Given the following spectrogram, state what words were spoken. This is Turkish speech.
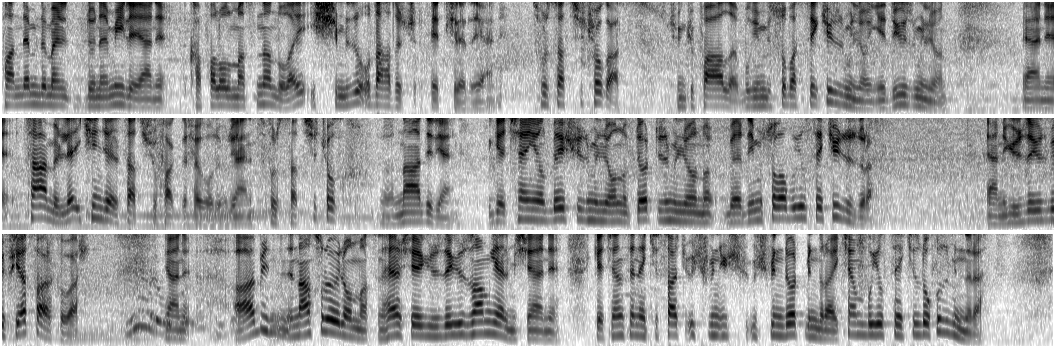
Pandemi dönem- dönemiyle yani kapalı olmasından dolayı işimizi o daha da etkiledi yani. Sıfır satışı çok az. Çünkü pahalı. Bugün bir soba 800 milyon, 700 milyon. Yani tamirle ikinci el satış ufak tefek oluyor. Yani sıfır satışı çok e, nadir yani. Geçen yıl 500 milyonluk, 400 milyonluk verdiğimiz soba bu yıl 800 lira. Yani %100 bir fiyat farkı var. Yani abi nasıl öyle olmasın? Her şeye %100 zam gelmiş yani. Geçen seneki saç 3000 üç- 3000 4000 lirayken bu yıl 8 9000 lira.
